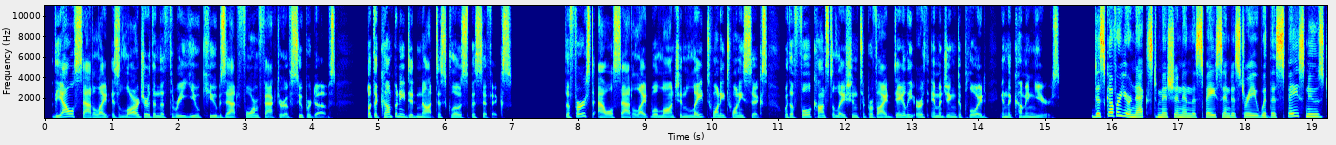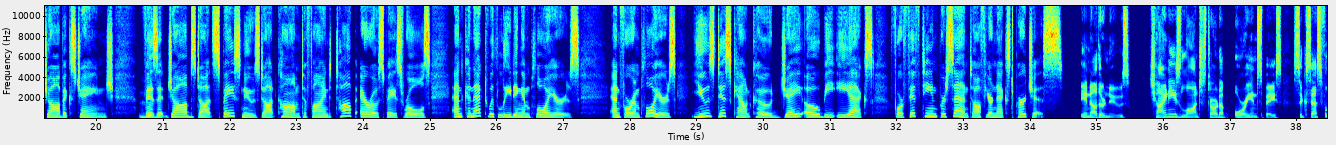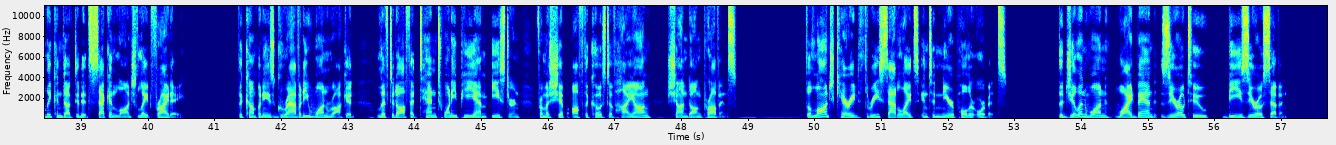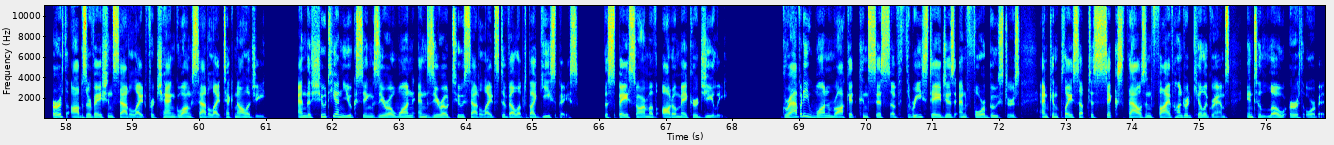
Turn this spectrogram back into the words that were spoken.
The OWL satellite is larger than the 3U CubeSat form factor of SuperDoves, but the company did not disclose specifics. The first OWL satellite will launch in late 2026 with a full constellation to provide daily Earth imaging deployed in the coming years. Discover your next mission in the space industry with the SpaceNews Job Exchange. Visit jobs.spacenews.com to find top aerospace roles and connect with leading employers. And for employers, use discount code JOBEX for 15% off your next purchase. In other news, Chinese launch startup Orienspace successfully conducted its second launch late Friday. The company's Gravity 1 rocket lifted off at 10:20 p.m. Eastern from a ship off the coast of Haiyang, Shandong Province. The launch carried three satellites into near-polar orbits. The Jilin 1 Wideband 02B07, Earth observation satellite for Changguang Satellite Technology, and the Shutian Yuxing 01 and 02 satellites developed by GeeSpace, the space arm of automaker Geely. Gravity 1 rocket consists of three stages and four boosters and can place up to 6,500 kilograms into low Earth orbit.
